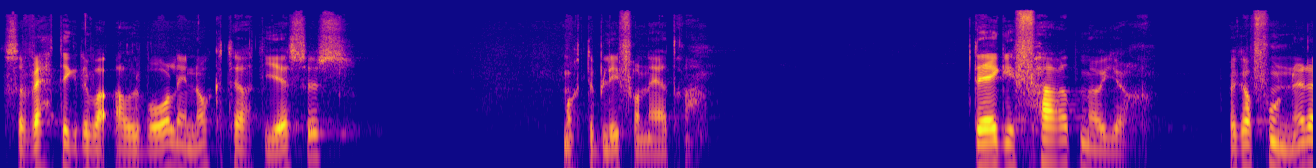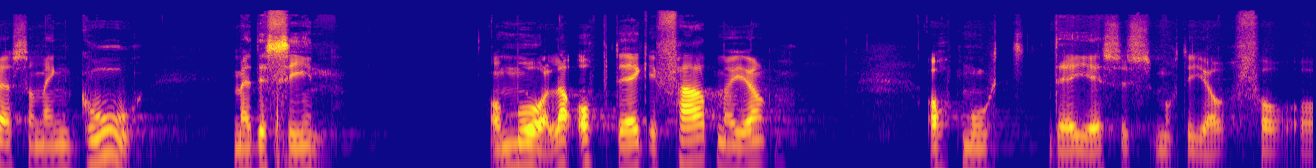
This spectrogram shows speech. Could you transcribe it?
så vet jeg det var alvorlig nok til at Jesus måtte bli fornedra. Det er jeg i ferd med å gjøre. Jeg har funnet det som en god medisin. Å måle opp det jeg er i ferd med å gjøre, opp mot det Jesus måtte gjøre for å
